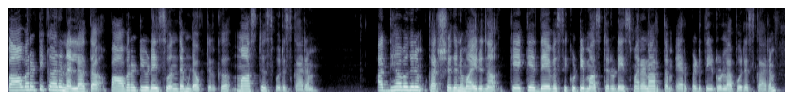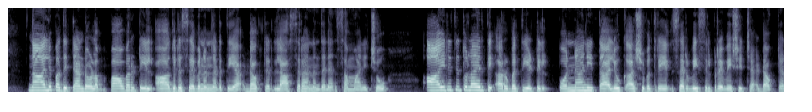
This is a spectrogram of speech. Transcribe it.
പാവറട്ടിക്കാരനല്ലാത്ത പാവറട്ടിയുടെ സ്വന്തം ഡോക്ടർക്ക് മാസ്റ്റേഴ്സ് പുരസ്കാരം. അധ്യാപകനും കർഷകനുമായിരുന്ന കെ കെ ദേവസിക്കുട്ടി മാസ്റ്ററുടെ സ്മരണാർത്ഥം ഏർപ്പെടുത്തിയിട്ടുള്ള പുരസ്കാരം നാല് പതിറ്റാണ്ടോളം പാവറട്ടിയിൽ ആതുര സേവനം നടത്തിയ ഡോക്ടർ ലാസറാനന്ദന് സമ്മാനിച്ചു. ആയിരത്തി തൊള്ളായിരത്തി അറുപത്തിയെട്ടിൽ പൊന്നാനി താലൂക്ക് ആശുപത്രിയിൽ സർവീസിൽ പ്രവേശിച്ച ഡോക്ടർ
